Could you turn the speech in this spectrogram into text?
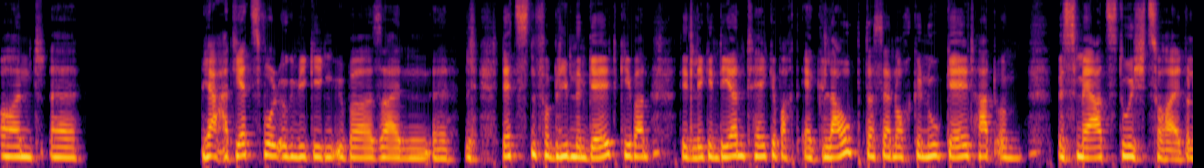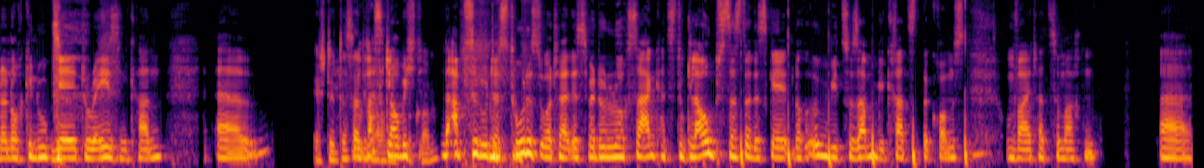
Und äh, ja, hat jetzt wohl irgendwie gegenüber seinen äh, letzten verbliebenen Geldgebern den legendären Take gebracht. Er glaubt, dass er noch genug Geld hat, um bis März durchzuhalten und er noch genug Geld raisen kann. Äh, ja, stimmt, das hatte Was, glaube ich, ein absolutes Todesurteil ist, wenn du nur noch sagen kannst, du glaubst, dass du das Geld noch irgendwie zusammengekratzt bekommst, um weiterzumachen. Äh,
